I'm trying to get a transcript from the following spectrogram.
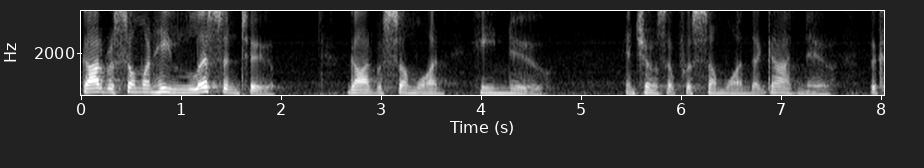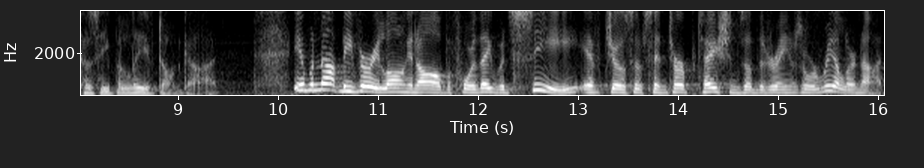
God was someone he listened to. God was someone he knew. And Joseph was someone that God knew because he believed on God. It would not be very long at all before they would see if Joseph's interpretations of the dreams were real or not.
